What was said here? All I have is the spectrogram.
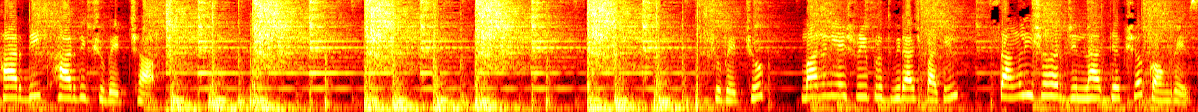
हार्दिक हार्दिक शुभेच्छा. शुभेच्छुक. माननीय श्री पृथ्वीराज पाटील सांगली शहर जिल्हाध्यक्ष काँग्रेस.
